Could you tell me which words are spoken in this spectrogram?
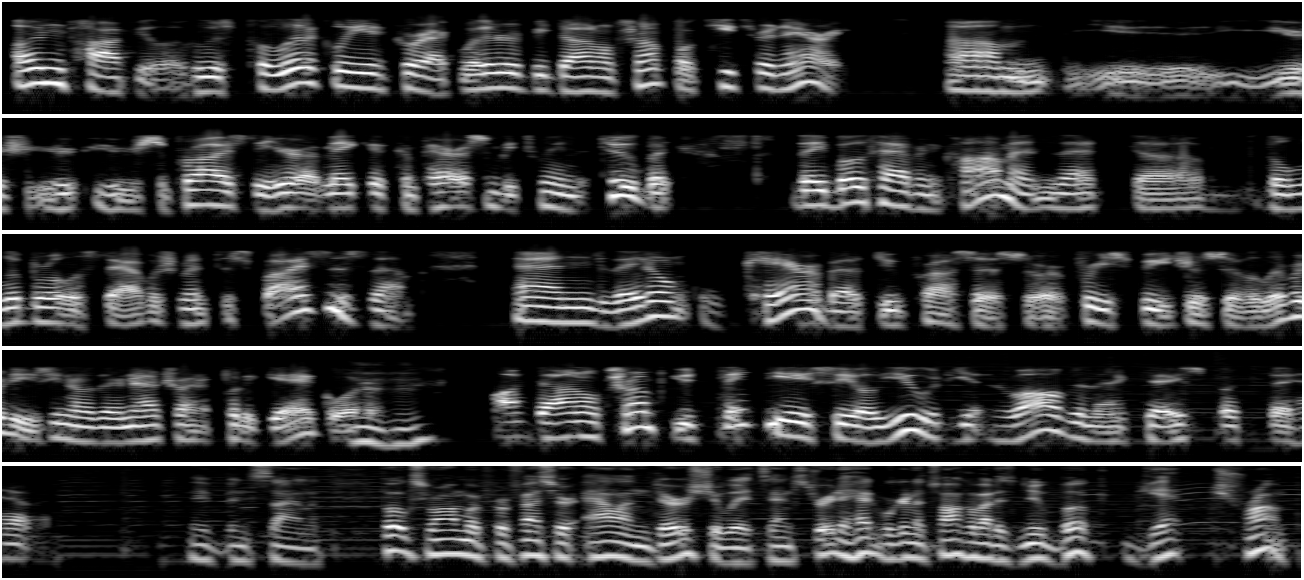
unpopular, who is politically incorrect, whether it be Donald Trump or Keith Raniere. Um, you, are you're, you're surprised to hear I make a comparison between the two, but they both have in common that uh, the liberal establishment despises them. And they don't care about due process or free speech or civil liberties. You know, they're now trying to put a gag order mm-hmm. on Donald Trump. You'd think the ACLU would get involved in that case, but they haven't. They've been silent. Folks, we're on with Professor Alan Dershowitz, and straight ahead, we're going to talk about his new book, Get Trump.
